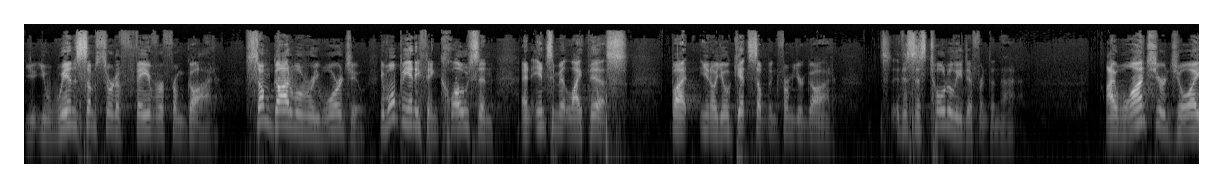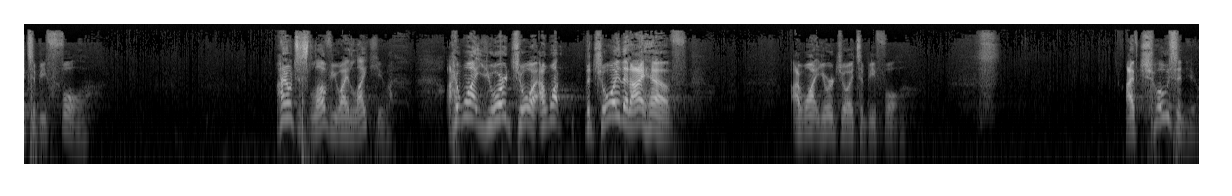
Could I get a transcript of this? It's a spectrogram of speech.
you, you win some sort of favor from God. Some God will reward you. It won't be anything close and, and intimate like this, but, you know, you'll get something from your God. This is totally different than that. I want your joy to be full. I don't just love you, I like you. I want your joy. I want the joy that I have. I want your joy to be full. I've chosen you.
